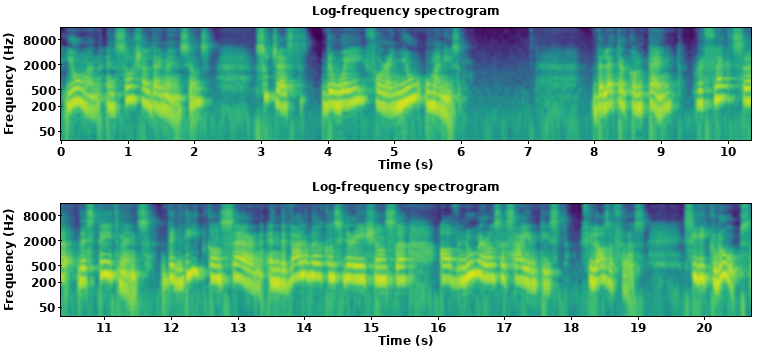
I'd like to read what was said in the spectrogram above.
human and social dimensions, suggests the way for a new humanism. The letter content reflects uh, the statements, the deep concern and the valuable considerations uh, of numerous scientists, philosophers, civic groups,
